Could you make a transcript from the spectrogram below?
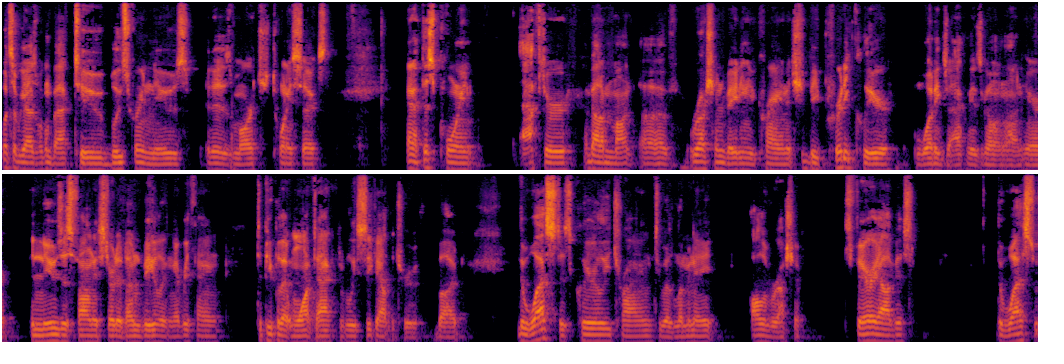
What's up, guys? Welcome back to Blue Screen News. It is March 26th. And at this point, after about a month of Russia invading Ukraine, it should be pretty clear what exactly is going on here. The news has finally started unveiling everything to people that want to actively seek out the truth. But the West is clearly trying to eliminate all of Russia. It's very obvious. The West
